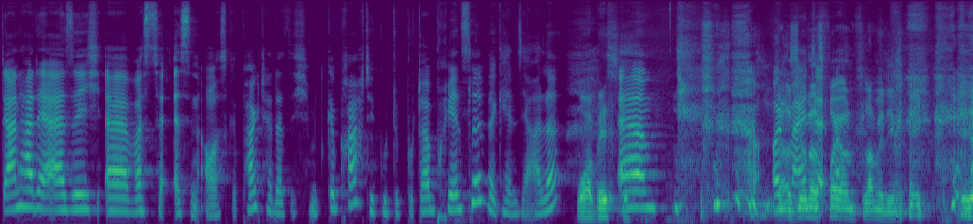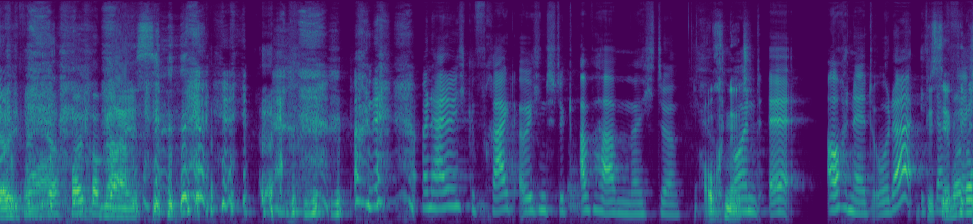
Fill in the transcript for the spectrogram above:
Dann hatte er sich äh, was zu essen ausgepackt, hat er sich mitgebracht, die gute Butterbrezel, wir kennen sie alle. Boah, beste. Ähm, da ist Jonas meinte- Feuer und Flamme direkt. ja, ich bin wieder vollkommen nice. und, und er hat mich gefragt, ob ich ein Stück abhaben möchte. Auch nett. Und äh, auch nett, oder? Ich Bist Immer noch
